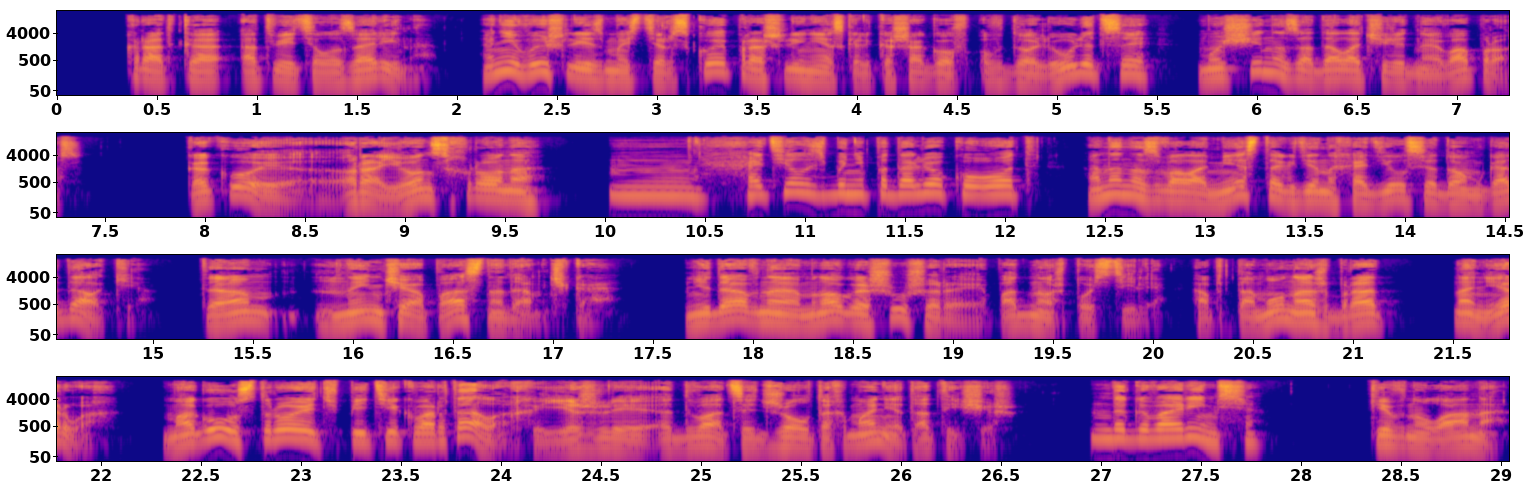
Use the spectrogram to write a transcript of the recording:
— кратко ответила Зарина. Они вышли из мастерской, прошли несколько шагов вдоль улицы. Мужчина задал очередной вопрос. «Какой район схрона?» М -м, «Хотелось бы неподалеку от...» Она назвала место, где находился дом гадалки. «Там нынче опасно, дамочка. Недавно много шушеры под нож пустили, а потому наш брат на нервах. Могу устроить в пяти кварталах, ежели двадцать желтых монет отыщешь». «Договоримся», — кивнула она.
